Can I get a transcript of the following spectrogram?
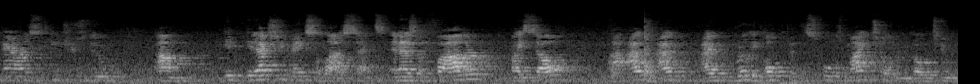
parents, teachers do. Um, it, it, actually makes a lot of sense. And as a father, myself, I, I, I really hope that the schools my children go to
